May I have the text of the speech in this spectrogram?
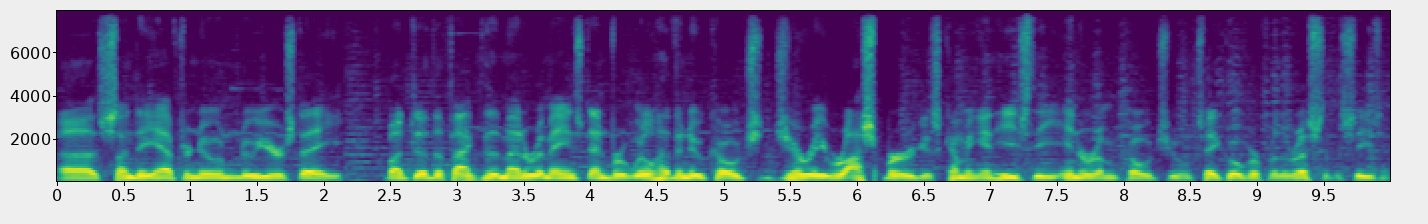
uh, Sunday afternoon, New Year's Day. But uh, the fact of the matter remains Denver will have a new coach. Jerry Rosburg is coming in. He's the interim coach who will take over for the rest of the season.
